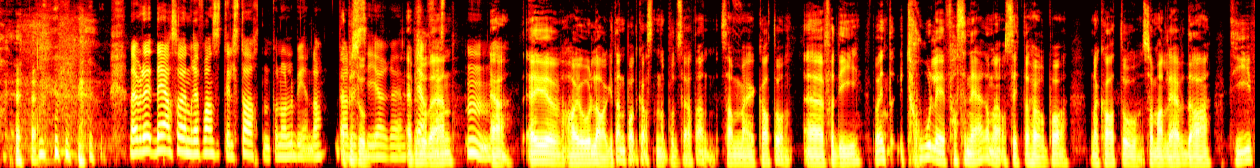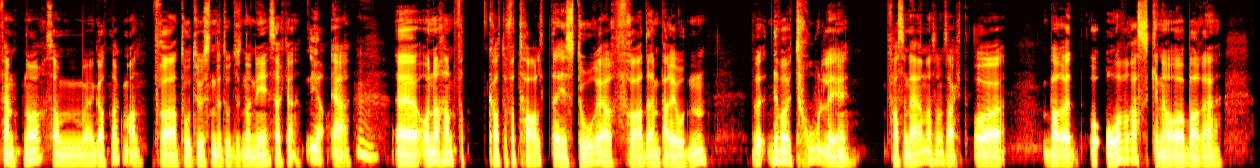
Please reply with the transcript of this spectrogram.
Nei, men det, det er altså en referanse til starten på Nålebyen, da. De sier eh, Episode én. Mm. Ja. Jeg har jo laget den podkasten og produsert den sammen med Cato. Eh, fordi det var utrolig fascinerende å sitte og høre på når Cato, som har levd da 10-15 år som gatenarkoman, fra 2000 til 2009 cirka. Ja. Ja. Eh, og når han, Cato fortalte historier fra den perioden Det var utrolig fascinerende, som sagt. Og bare og overraskende og bare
